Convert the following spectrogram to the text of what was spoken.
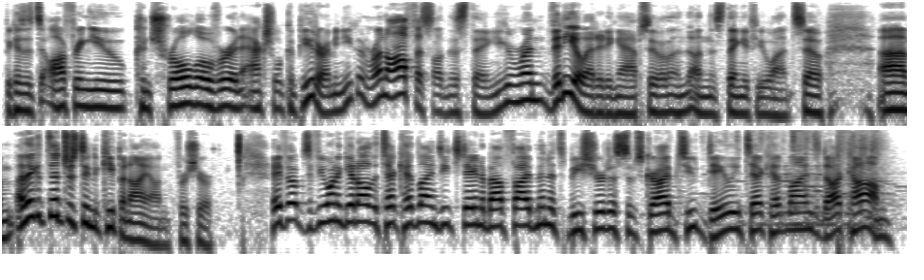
because it's offering you control over an actual computer. I mean, you can run Office on this thing, you can run video editing apps on, on this thing if you want. So, um, I think it's interesting to keep an eye on for sure. Hey, folks, if you want to get all the tech headlines each day in about five minutes, be sure to subscribe to DailyTechHeadlines.com.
